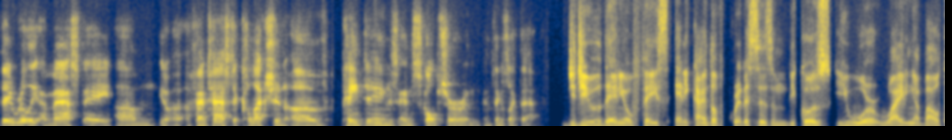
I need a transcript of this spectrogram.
they really amassed a um, you know a, a fantastic collection of paintings and sculpture and, and things like that. Did you, Daniel, face any kind of criticism because you were writing about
